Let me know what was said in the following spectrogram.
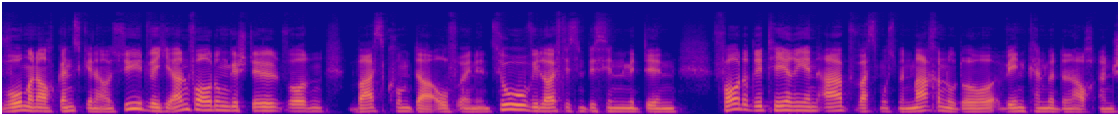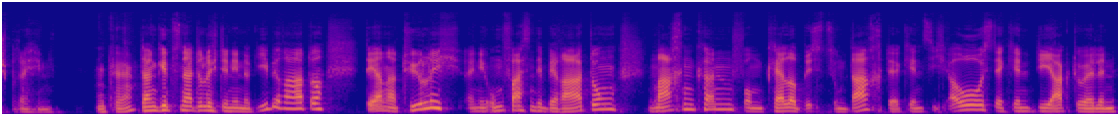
wo man auch ganz genau sieht, welche Anforderungen gestellt wurden, was kommt da auf einen zu, wie läuft es ein bisschen mit den Forderkriterien ab, was muss man machen oder wen kann man dann auch ansprechen. Okay. Dann gibt es natürlich den Energieberater, der natürlich eine umfassende Beratung machen kann, vom Keller bis zum Dach. Der kennt sich aus, der kennt die aktuellen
